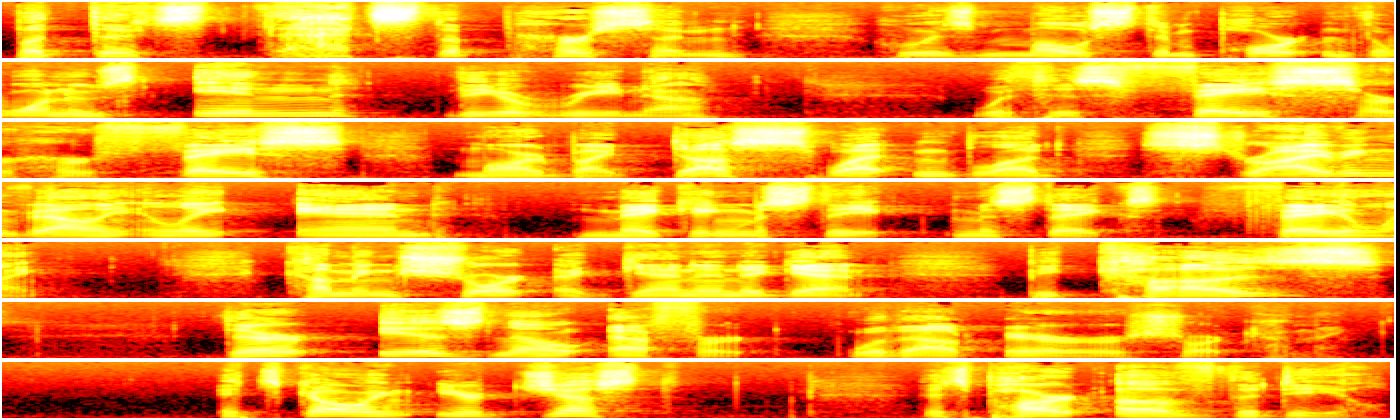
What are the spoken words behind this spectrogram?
But this, that's the person who is most important, the one who's in the arena with his face or her face marred by dust, sweat, and blood, striving valiantly and making mistake, mistakes, failing, coming short again and again, because there is no effort without error or shortcoming. It's going, you're just, it's part of the deal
